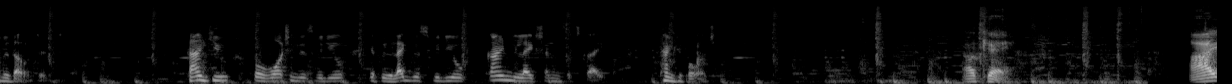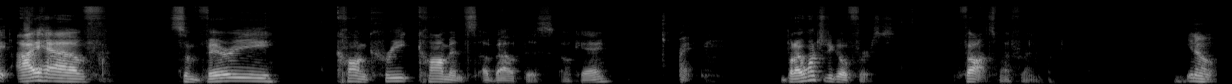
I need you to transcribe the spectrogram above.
without it. Thank you for watching this video. If you like this video, kindly like, share, and subscribe. Thank you for watching. Okay. I I have some very concrete comments about this, okay? Right. But I want you to go first. Thoughts, my friend. you know,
